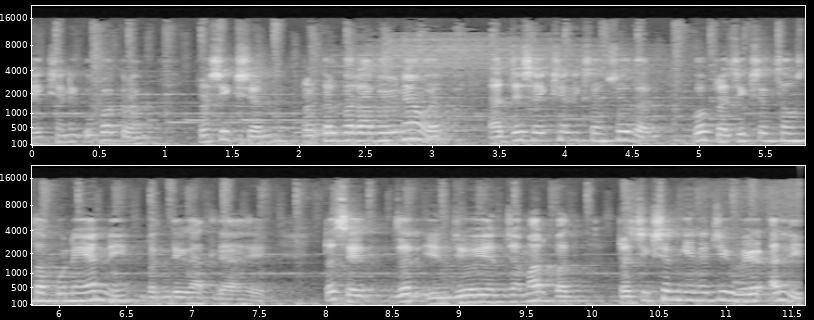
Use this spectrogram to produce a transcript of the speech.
शैक्षणिक उपक्रम प्रशिक्षण प्रकल्प राबविण्यावर राज्य शैक्षणिक संशोधन व प्रशिक्षण संस्था पुणे यांनी बंदी घातली आहे. तसेच जर एन जी ओ यांच्या मार्फत प्रशिक्षण घेण्याची वेळ आली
